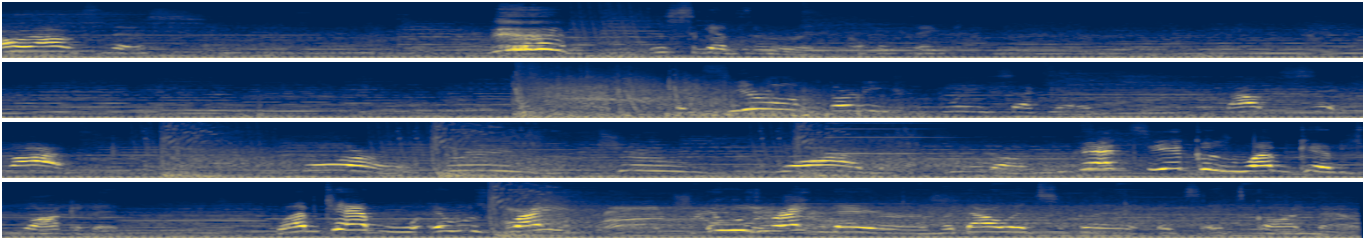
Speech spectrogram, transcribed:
Oh, now it's this. Just get through it, the whole thing. 0 and 33 seconds. It's six, five, four, three, two, one, zero. You can't see it because webcam's blocking it. Webcam, it was right, it was right there, but now it's it's it's gone now.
